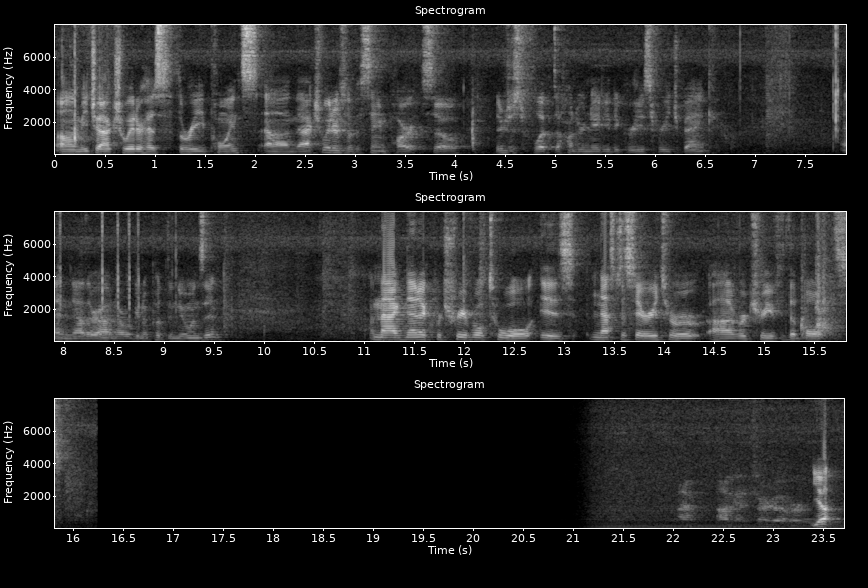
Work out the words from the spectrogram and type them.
Um, each actuator has three points. Uh, the actuators are the same part, so they're just flipped 180 degrees for each bank. And now they're out. Now we're going to put the new ones in. A magnetic retrieval tool is necessary to uh, retrieve the bolts. I'm, I'm gonna turn it over. Yep.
